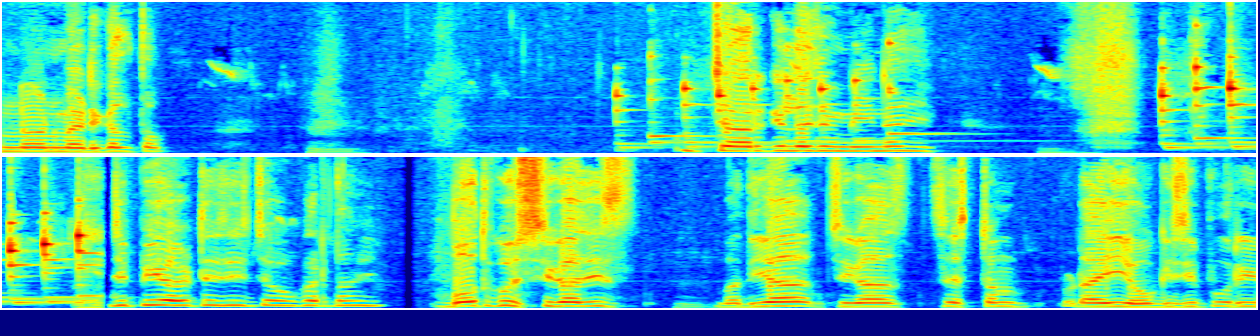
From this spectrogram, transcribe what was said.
ਨਾਨ ਮੈਡੀਕਲ ਤੋਂ। 4 ਕਿੱਲੇ ਜ਼ਮੀਨ ਹੈ ਜੀ। ਜੀ ਪੀਆਰਟੀਸੀ ਜੋਬ ਕਰਦਾ ਜੀ। ਬਹੁਤ ਕੁਝ ਸੀਗਾ ਜੀ। ਵਧੀਆ ਸੀਗਾ ਸਿਸਟਮ ਪੜਾਈ ਹੋ ਗਈ ਸੀ ਪੂਰੀ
